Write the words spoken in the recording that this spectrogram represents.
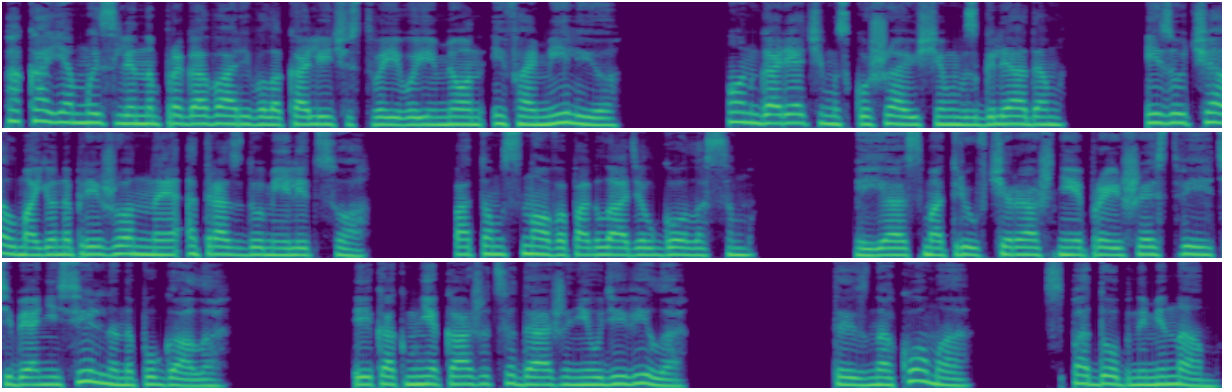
Пока я мысленно проговаривала количество его имен и фамилию, он горячим искушающим взглядом изучал мое напряженное от раздумий лицо. Потом снова погладил голосом. Я смотрю, вчерашнее происшествие тебя не сильно напугало. И, как мне кажется, даже не удивило. Ты знакома с подобными нам?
